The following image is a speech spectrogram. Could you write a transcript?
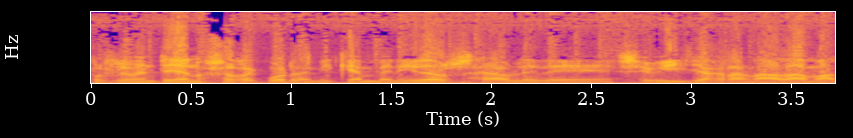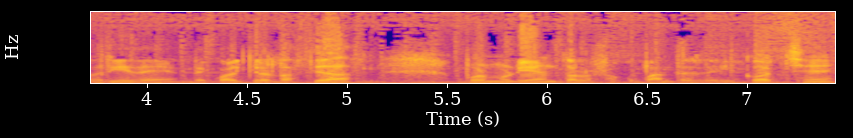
posiblemente ya no se recuerde ni que en venidos se hable de Sevilla, Granada, Madrid, de, cualquier otra ciudad, pues murieron todos los ocupantes del coche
